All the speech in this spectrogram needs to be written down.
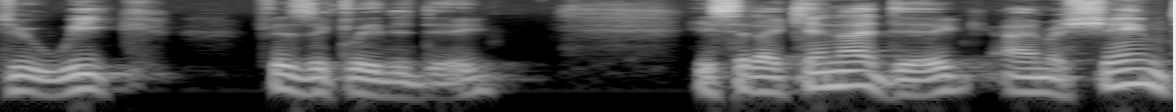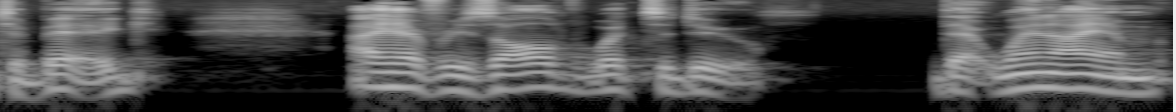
too weak physically to dig. He said, I cannot dig. I am ashamed to beg. I have resolved what to do, that when I am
